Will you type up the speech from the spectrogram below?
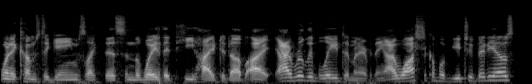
when it comes to games like this and the way that he hyped it up. I I really believed him and everything. I watched a couple of YouTube videos,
